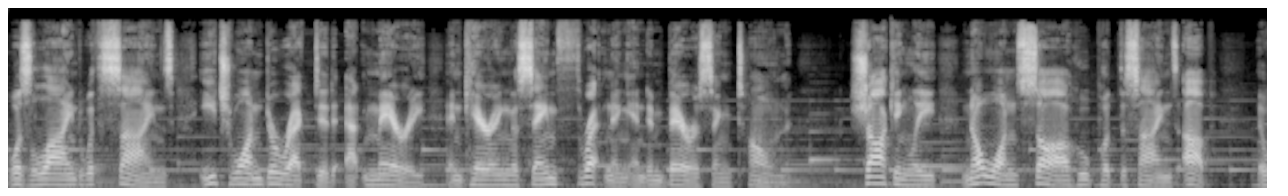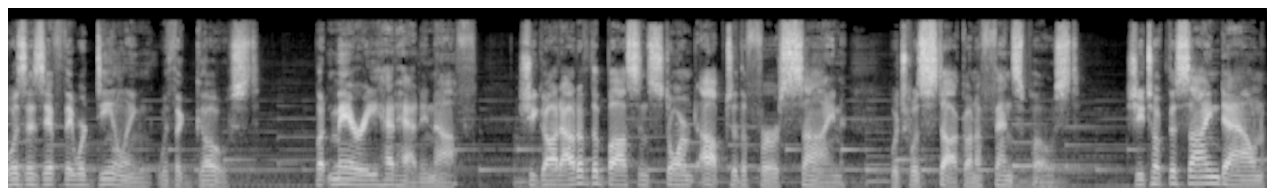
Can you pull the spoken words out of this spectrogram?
was lined with signs, each one directed at Mary and carrying the same threatening and embarrassing tone. Shockingly, no one saw who put the signs up. It was as if they were dealing with a ghost. But Mary had had enough. She got out of the bus and stormed up to the first sign, which was stuck on a fence post. She took the sign down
